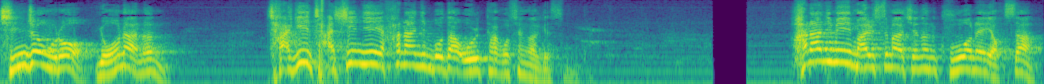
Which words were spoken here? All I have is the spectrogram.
진정으로 요나는 자기 자신이 하나님보다 옳다고 생각했습니다. 하나님이 말씀하시는 구원의 역사,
